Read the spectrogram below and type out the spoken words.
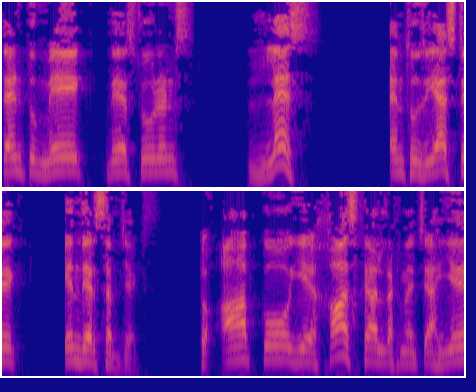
tend to make their students less enthusiastic in their subjects تو آپ کو یہ خاص خیال رکھنا چاہیے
